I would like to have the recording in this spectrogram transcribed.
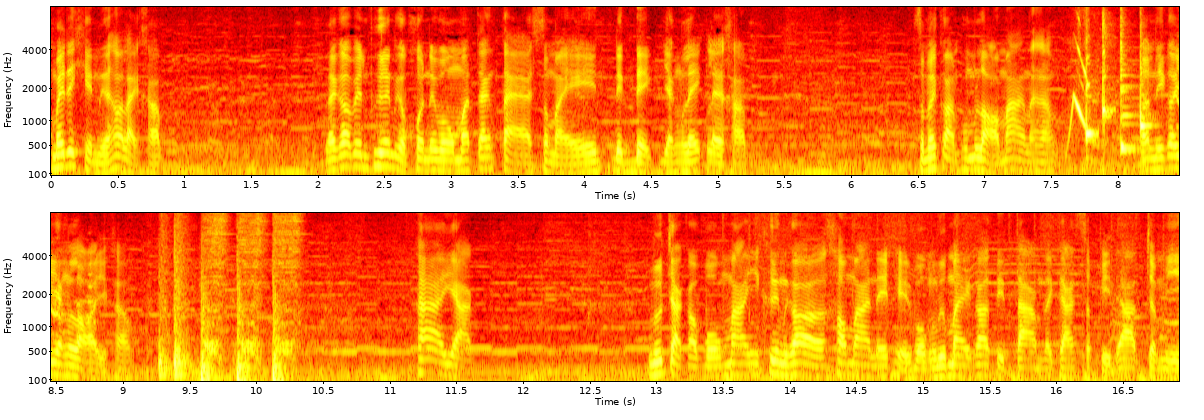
ไม่ได้เขียนเนื้อเท่าไหร่ครับ แล้วก็เป็นเพื่อนกับคนในวงมาตั้งแต่สมัยเด็กๆยังเล็กเลยครับ สมัยก่อนผมหล่อมากนะครับ ตอนนี้ก็ยังหล่ออยู่ครับ ถ้าอยากรู้จักกับวงมากยิ่งขึ้นก็เข้ามาในเพจวงหรือไม่ก็ติดตามรายการสปีดอัพจะมี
